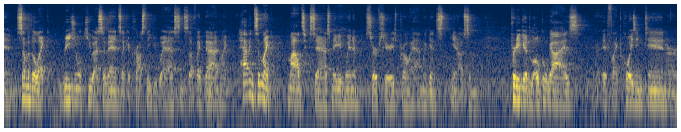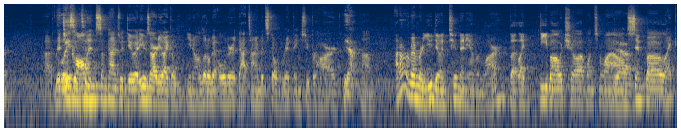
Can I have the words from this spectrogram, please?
and some of the like regional QS events like across the US and stuff like that and like having some like mild success maybe win a surf series pro am against you know some pretty good local guys if like Hoisington or uh, Richie Hoisington. Collins sometimes would do it he was already like a you know a little bit older at that time but still ripping super hard Yeah. um, I don't remember you doing too many of them, Lar, but like D-Ball would show up once in a while. Yeah. Simpo, like,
